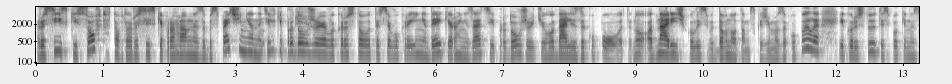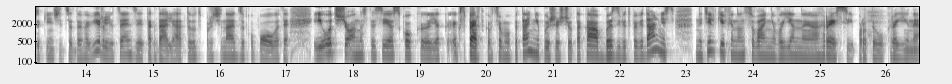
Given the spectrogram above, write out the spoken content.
російський софт, тобто російське програмне забезпечення, не тільки продовжує використовуватися в Україні, деякі організації продовжують його далі закуповувати. Ну, одна річ, колись ви давно там, скажімо, закупили і користуєтесь, поки не закінчиться договір, ліцензія і так далі. А тут починають закуповувати. І от що Анастасія Скок, як експертка в цьому питанні, пише, що така безвідповідальність не тільки фінансування воєнної агресії проти України,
